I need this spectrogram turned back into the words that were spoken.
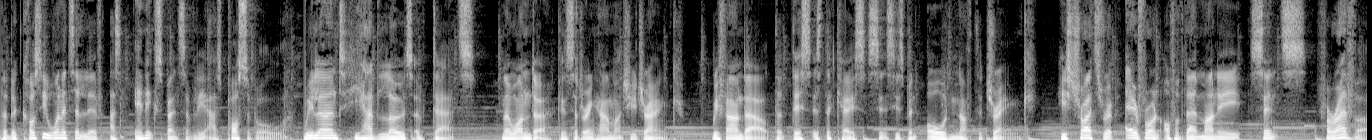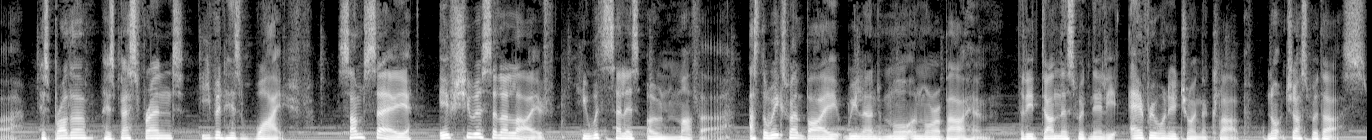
but because he wanted to live as inexpensively as possible. We learned he had loads of debts. No wonder, considering how much he drank. We found out that this is the case since he's been old enough to drink. He's tried to rip everyone off of their money since forever. His brother, his best friend, even his wife. Some say if she was still alive, he would sell his own mother. As the weeks went by, we learned more and more about him. That he'd done this with nearly everyone who joined the club, not just with us.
